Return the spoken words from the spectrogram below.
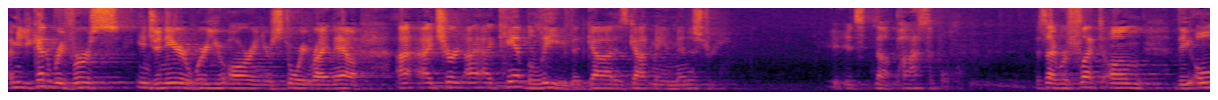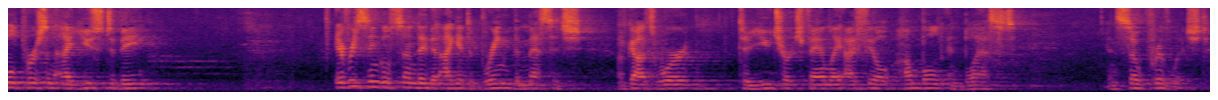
I mean, you kind of reverse engineer where you are in your story right now. I, I, church, I, I can't believe that God has got me in ministry. It's not possible. As I reflect on the old person I used to be, every single Sunday that I get to bring the message of God's Word to you, church family, I feel humbled and blessed. and so privileged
